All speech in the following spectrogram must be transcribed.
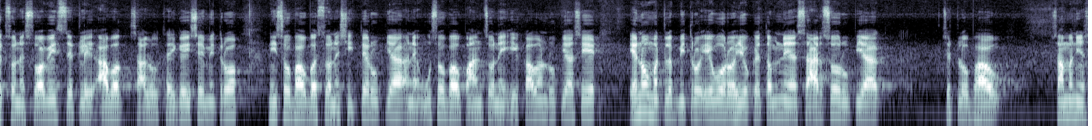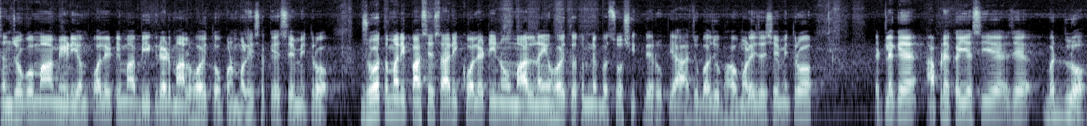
એકસો ને ચોવીસ જેટલી આવક ચાલુ થઈ ગઈ છે મિત્રો. નીચો ભાવ બસો ને સિત્તેર રૂપિયા અને ઊંચો ભાવ પાંચસો ને એકાવન રૂપિયા છે. એનો મતલબ મિત્રો એવો રહ્યો કે તમને ચારસો રૂપિયા જેટલો ભાવ સામાન્ય સંજોગોમાં મીડિયમ ક્વોલિટીમાં બી ગ્રેડ માલ હોય તો પણ મળી શકે છે મિત્રો. જો તમારી પાસે સારી ક્વોલિટીનો માલ નહીં હોય તો તમને બસો સિત્તેર રૂપિયા આજુબાજુ ભાવ મળી જશે મિત્રો. એટલે કે આપણે કહીએ છીએ જે બદલો,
